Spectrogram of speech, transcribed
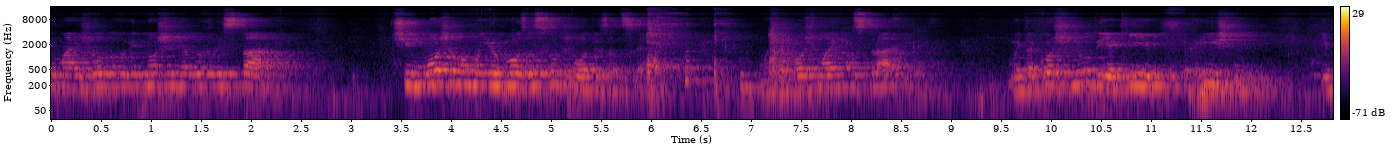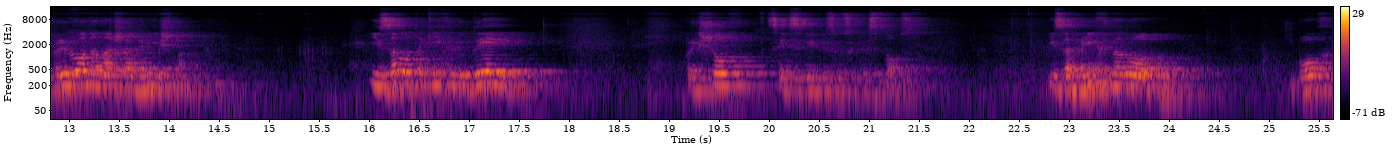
не маю жодного відношення до Христа. Чи можемо ми його засуджувати за це? Ми також маємо страхи. Ми також люди, які грішні, і природа наша грішна. І за отаких людей прийшов в цей світ Ісус Христос. І за гріх народу Бог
